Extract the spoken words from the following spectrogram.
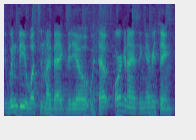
It wouldn't be a what's in my bag video without organizing everything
